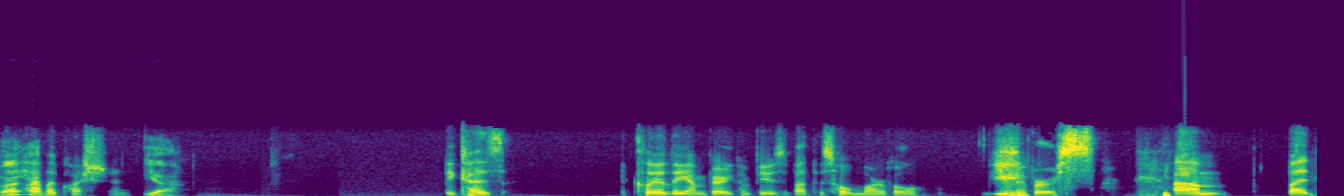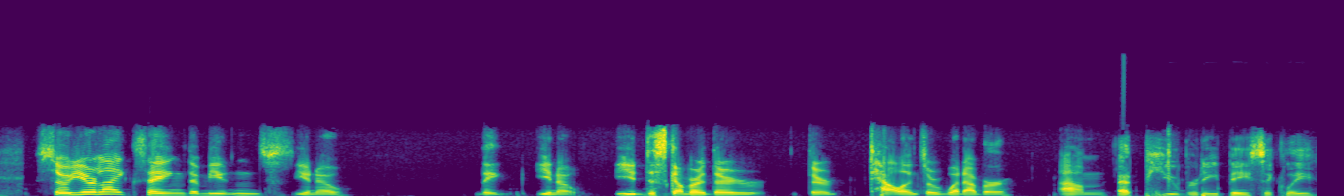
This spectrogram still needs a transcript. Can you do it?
I have a question yeah, because clearly I'm very confused about this whole Marvel universe. um, but so you're like saying the mutants, you know, they, you know, you discover their their talents or whatever. Um, at puberty, basically.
